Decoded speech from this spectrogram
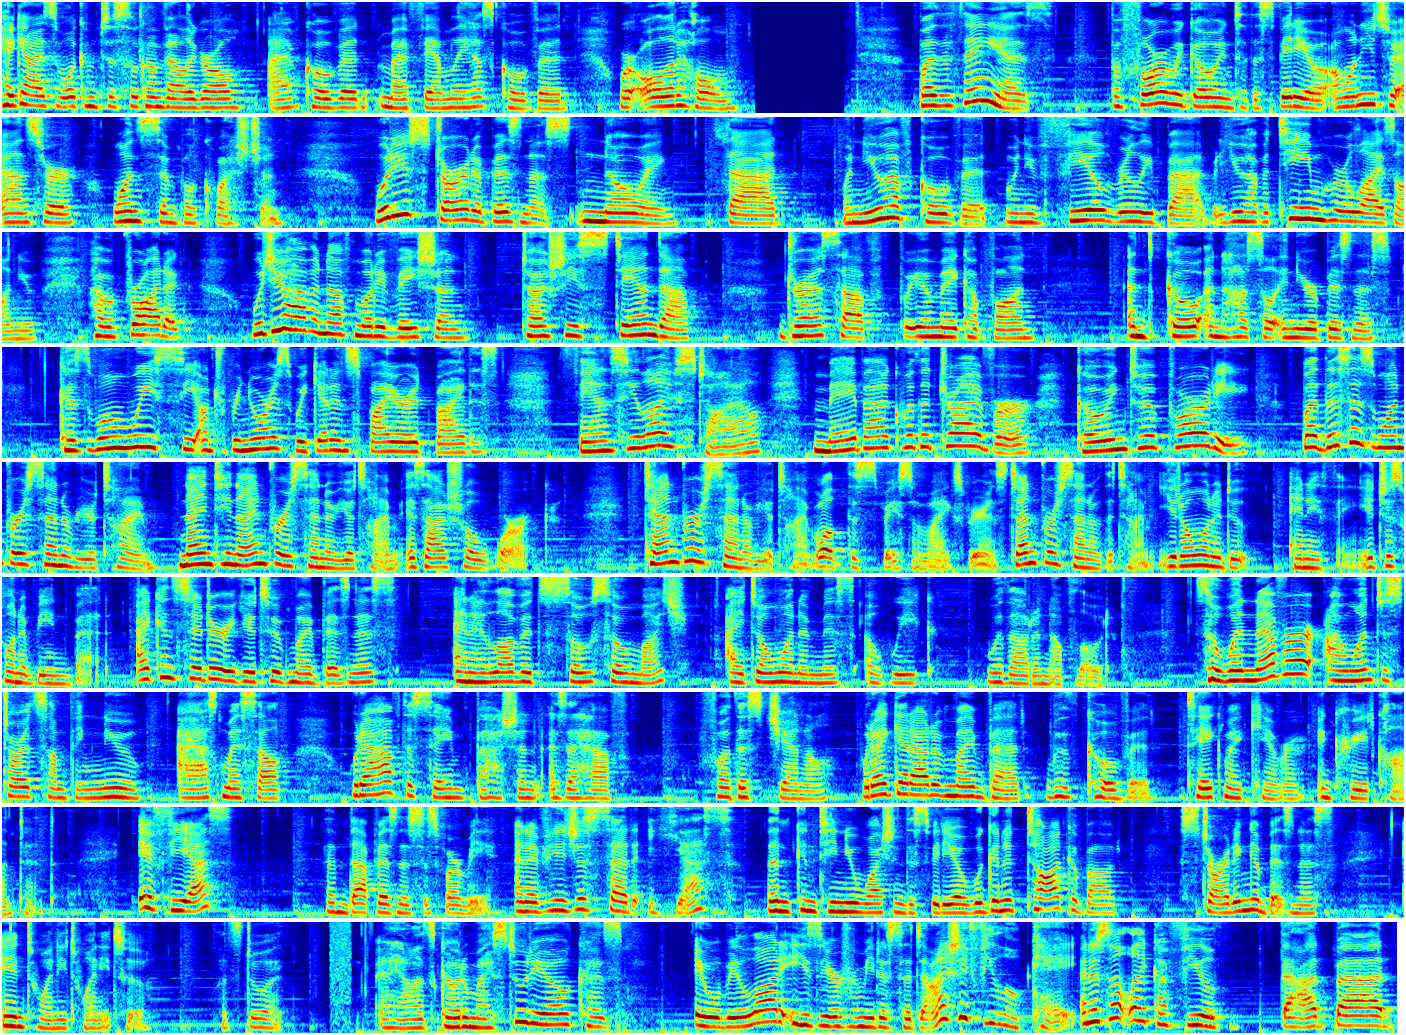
Hey guys, welcome to Silicon Valley Girl. I have COVID, my family has COVID, we're all at home. But the thing is, before we go into this video, I want you to answer one simple question. Would you start a business knowing that when you have COVID, when you feel really bad, but you have a team who relies on you, have a product, would you have enough motivation to actually stand up, dress up, put your makeup on, and go and hustle in your business. Because when we see entrepreneurs, we get inspired by this fancy lifestyle, Maybach with a driver, going to a party. But this is 1% of your time. 99% of your time is actual work. 10% of your time, well, this is based on my experience, 10% of the time, you don't want to do anything. You just want to be in bed. I consider YouTube my business and I love it so, so much I don't want to miss a week without an upload. So whenever I want to start something new, I ask myself, would I have the same passion as I have for this channel? Would I get out of my bed with COVID, take my camera and create content? If yes, then that business is for me. And if you just said yes, then continue watching this video. We're gonna talk about starting a business in 2022. Let's do it. Let's go to my studio because it will be a lot easier for me to sit down. I actually feel okay. And it's not like I feel that bad.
